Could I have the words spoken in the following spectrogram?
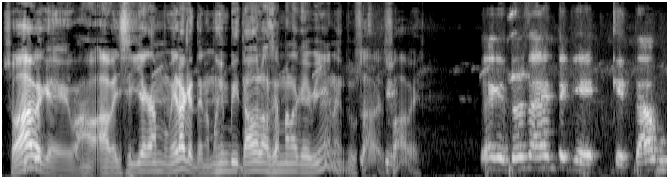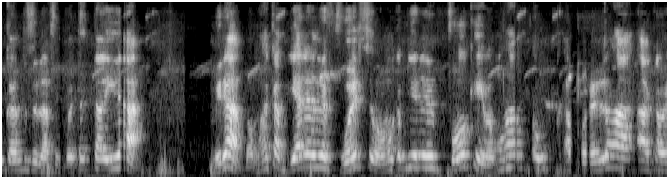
suave, que a ver si llegamos. Mira, que tenemos invitados la semana que viene, tú sabes, suave. O sea, que toda esa gente que, que estaba buscándose la supuesta estabilidad, mira, vamos a cambiar el esfuerzo, vamos a cambiar el enfoque, vamos a, a ponerlos a, a por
